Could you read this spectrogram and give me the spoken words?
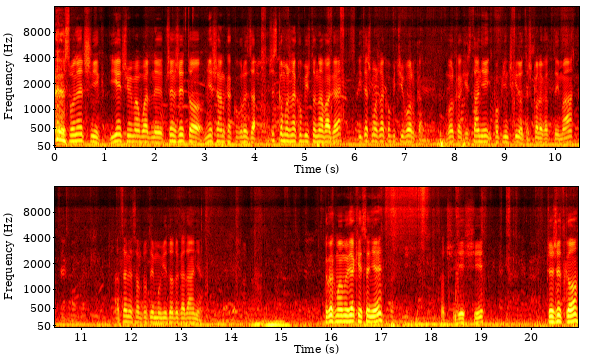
słonecznik, jęczmień mam ładny, przężyto, mieszanka, kukurydza. Wszystko można kupić to na wagę i też można kupić i w workach. W workach jest taniej po 5 kg też kolega tutaj ma. A ceny są tutaj, mówię, do dogadania. Groch mamy w jakiej cenie? 130. Przeżytko?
